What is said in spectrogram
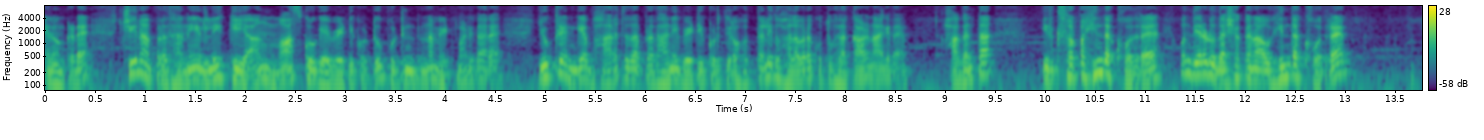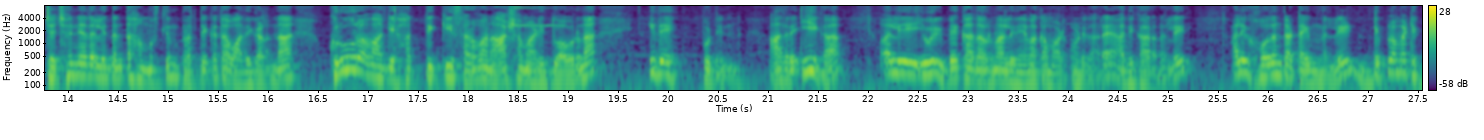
ಇನ್ನೊಂದು ಕಡೆ, ಚೀನಾ ಪ್ರಧಾನಿ ಲಿ ಕಿಯಾಂಗ್ ಮಾಸ್ಕೋಗೆ ಭೇಟಿ ಕೊಟ್ಟು ಪುಟಿನ್ರನ್ನ ಮೀಟ್ ಮಾಡಿದ್ದಾರೆ. ಯುಕ್ರೇನ್ಗೆ ಭಾರತದ ಪ್ರಧಾನಿ ಭೇಟಿ ಕೊಡ್ತಿರೋ ಹೊತ್ತಲ್ಲಿ ಇದು ಹಲವರ ಕುತೂಹಲ ಕಾರಣ ಆಗಿದೆ. ಹಾಗಂತ ಇದಕ್ಕೆ ಸ್ವಲ್ಪ ಹಿಂದಕ್ಕೆ ಹೋದರೆ ಒಂದೆರಡು ದಶಕ ನಾವು ಹಿಂದಕ್ಕೆ ಹೋದರೆ, ಚೆಚನ್ಯದಲ್ಲಿದ್ದಂತಹ ಮುಸ್ಲಿಂ ಪ್ರತ್ಯೇಕತಾವಾದಿಗಳನ್ನು ಕ್ರೂರವಾಗಿ ಹತ್ತಿಕ್ಕಿ ಸರ್ವನಾಶ ಮಾಡಿದ್ದು ಅವ್ರನ್ನ ಇದೇ ಪುಟಿನ್. ಆದರೆ ಈಗ, ಅಲ್ಲಿ ಇವ್ರಿಗೆ ಬೇಕಾದವ್ರನ್ನ ಅಲ್ಲಿ ನೇಮಕ ಮಾಡ್ಕೊಂಡಿದ್ದಾರೆ ಅಧಿಕಾರದಲ್ಲಿ. ಅಲ್ಲಿಗೆ ಹೋದಂಥ ಟೈಮ್ನಲ್ಲಿ ಡಿಪ್ಲೊಮ್ಯಾಟಿಕ್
